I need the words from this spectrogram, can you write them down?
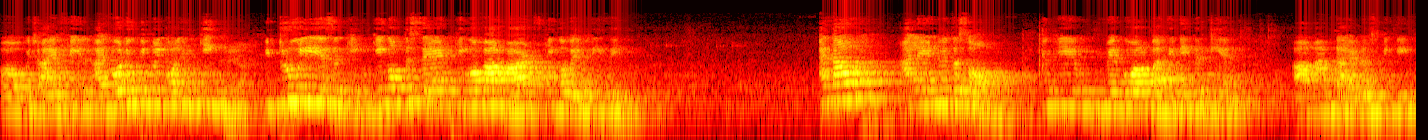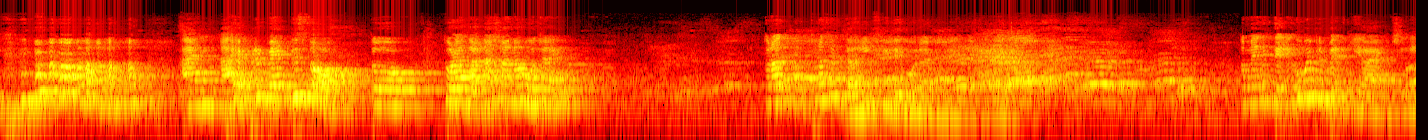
uh, which I feel, I heard you people call him king. Yeah. He truly is a king, king of the set, king of our hearts, king of everything. And now, I'll end with a song. because मेरे को और बातें नहीं करनी है I am tired of speaking and I have prepared this song तो फीलिंग हो रहा है मुझे तो मैंने तेलुगु में प्रिपेयर किया है एक्चुअली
